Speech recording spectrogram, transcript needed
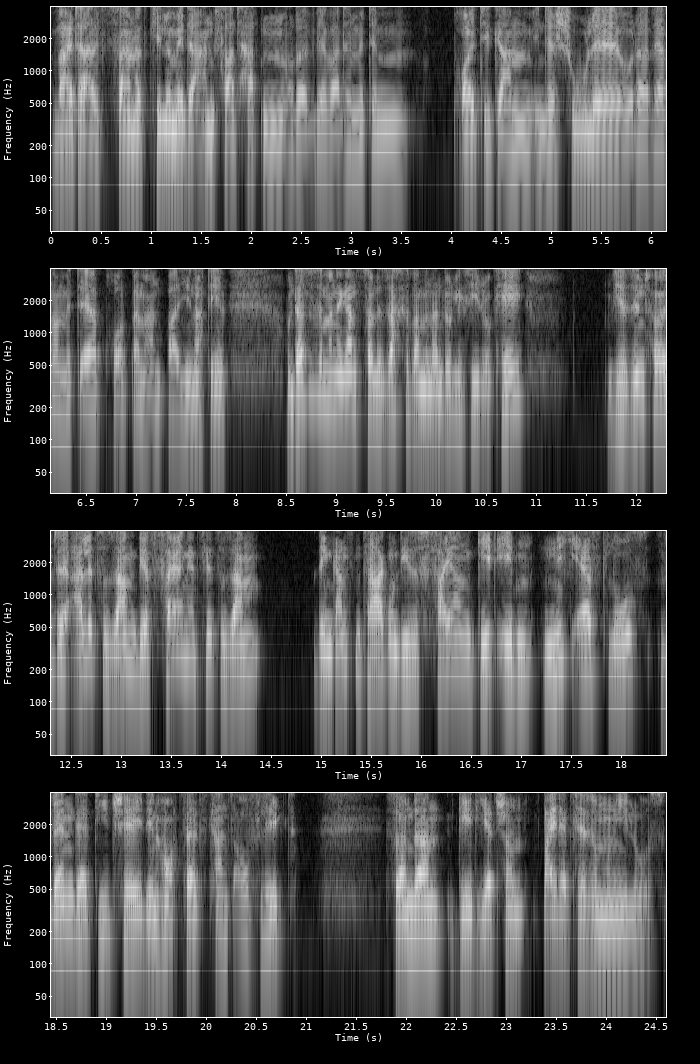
weiter als 200 Kilometer Anfahrt hatten oder wer war denn mit dem Bräutigam in der Schule oder wer war mit der Braut beim Handball, je nachdem. Und das ist immer eine ganz tolle Sache, weil man dann wirklich sieht, okay, wir sind heute alle zusammen, wir feiern jetzt hier zusammen den ganzen Tag und dieses Feiern geht eben nicht erst los, wenn der DJ den Hochzeitstanz auflegt, sondern geht jetzt schon bei der Zeremonie los.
